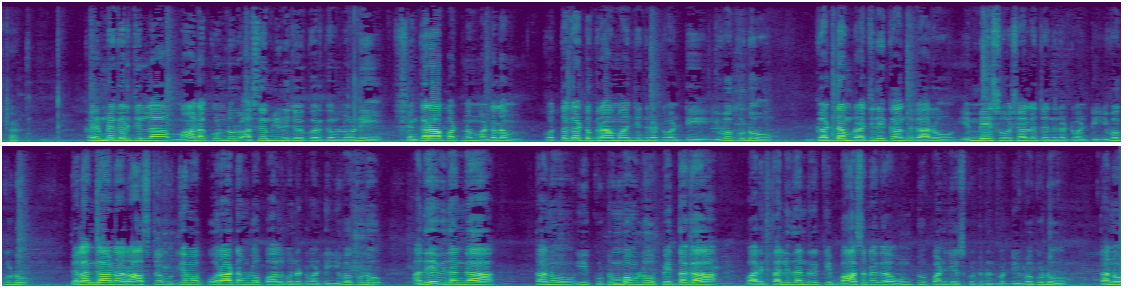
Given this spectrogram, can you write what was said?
స్టార్ట్. కరీంనగర్ జిల్లా మానకొండూరు అసెంబ్లీ నియోజకవర్గంలోని శంకరాపట్నం మండలం కొత్తగట్టు గ్రామానికి చెందినటువంటి యువకుడు గడ్డం రజనీకాంత్ గారు ఎంఏ సోషాల్లో చెందినటువంటి యువకుడు తెలంగాణ రాష్ట్ర ఉద్యమ పోరాటంలో పాల్గొన్నటువంటి యువకుడు. అదేవిధంగా తను ఈ కుటుంబంలో పెద్దగా వారి తల్లిదండ్రులకి బాసటగా ఉంటూ పనిచేసుకుంటున్నటువంటి యువకుడు. తను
